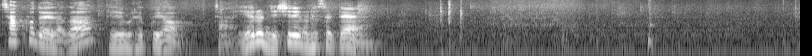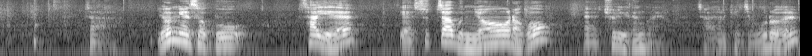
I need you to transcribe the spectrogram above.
차 코드에다가 대입을 했고요. 자, 얘를 이제 실행을 했을 때 자, 0에서 9 사이에 예, 숫자군요 라고 예, 출력이 된 거예요. 자, 이렇게 이제 5를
